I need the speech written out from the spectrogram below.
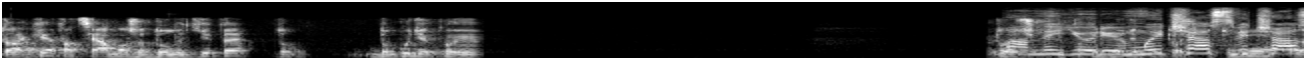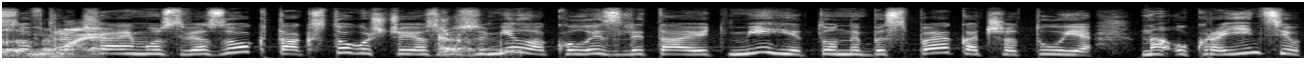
ракета ця може долетіти до, до будь-якої. Пане Юрію, ми час від е, часу втрачаємо зв'язок. Так, з того, що я зрозуміла, коли злітають міги, то небезпека чатує на українців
